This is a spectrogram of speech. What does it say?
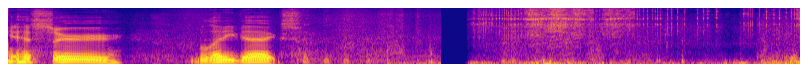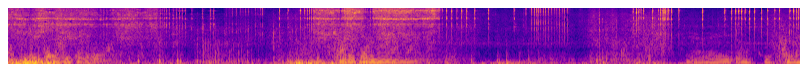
Yes, sir. Bloody decks. Tell him if he wants to get the line tighter on it. Try to get him around that. Yeah, there you go. He's clear.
